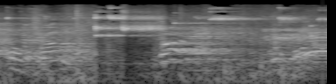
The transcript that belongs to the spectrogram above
Oh, Thank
